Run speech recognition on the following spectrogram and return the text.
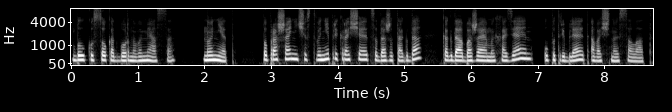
был кусок отборного мяса, но нет, попрошайничество не прекращается даже тогда, когда обожаемый хозяин употребляет овощной салат.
